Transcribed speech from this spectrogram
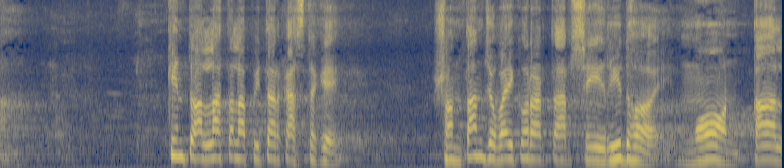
না। কিন্তু আল্লাহ তালা পিতার কাছ থেকে সন্তান জবাই করার তার সেই হৃদয়, মন, কাল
